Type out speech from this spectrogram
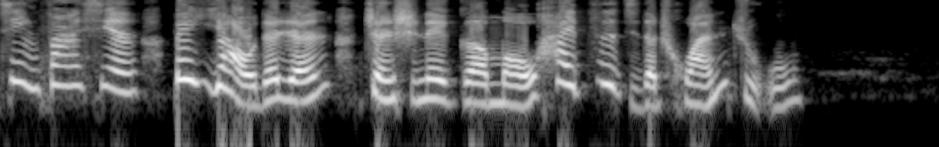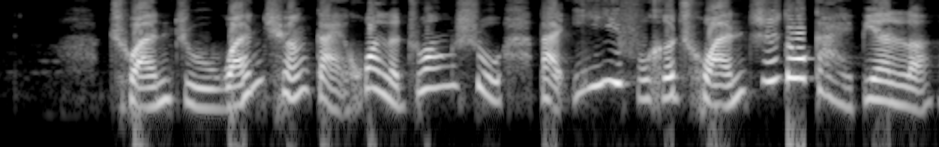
竟发现被咬的人正是那个谋害自己的船主。船主完全改换了装束，把衣服和船只都改变了。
